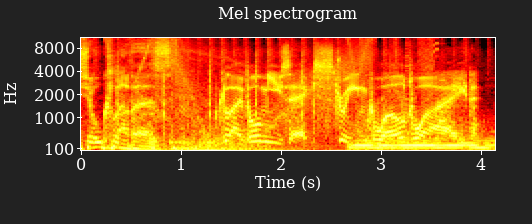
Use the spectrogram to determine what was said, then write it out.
Essential Clubbers. Global music streamed worldwide.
